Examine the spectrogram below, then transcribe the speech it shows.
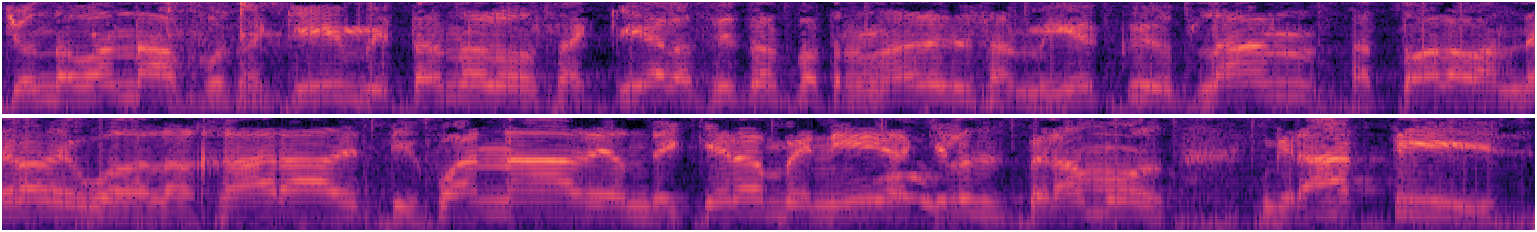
¿Qué onda banda? Pues aquí invitándolos aquí a las fiestas patronales de San Miguel Cuyutlán, a toda la bandera de Guadalajara, de Tijuana, de donde quieran venir, aquí los esperamos gratis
